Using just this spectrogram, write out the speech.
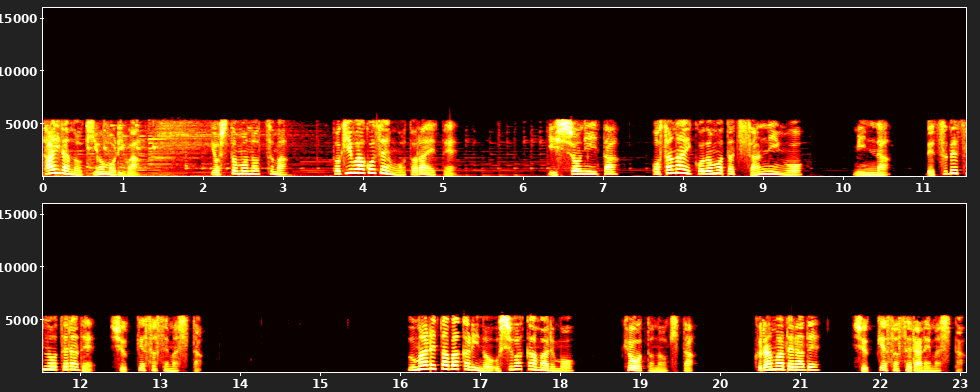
平清盛は義朝の妻常盤御前を捕らえて一緒にいた幼い子供たち三人をみんな別々の寺で出家させました。生まれたばかりの牛若丸も京都の北鞍馬寺で出家させられました。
